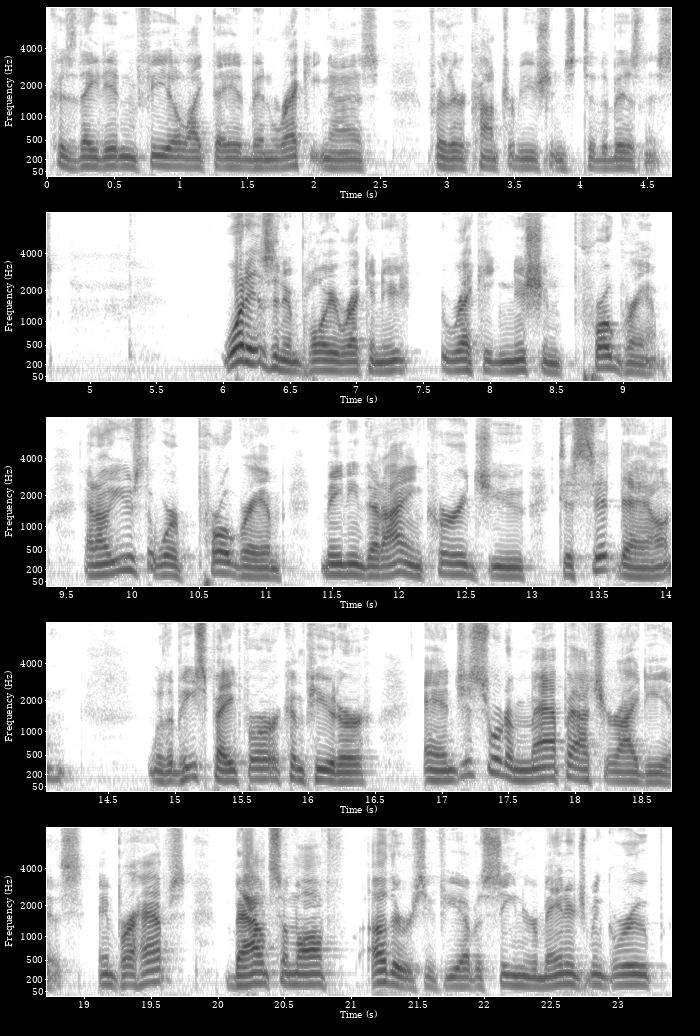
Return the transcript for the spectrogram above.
because they didn't feel like they had been recognized for their contributions to the business. What is an employee recognition, recognition program? And I'll use the word program, meaning that I encourage you to sit down with a piece of paper or a computer and just sort of map out your ideas and perhaps bounce them off others if you have a senior management group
